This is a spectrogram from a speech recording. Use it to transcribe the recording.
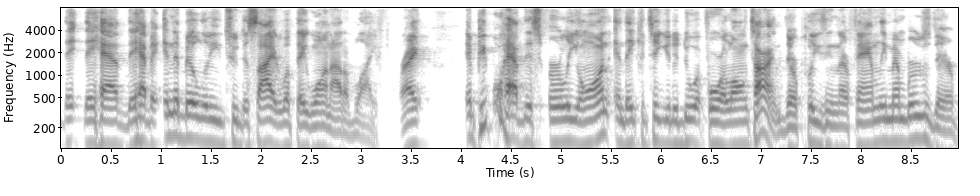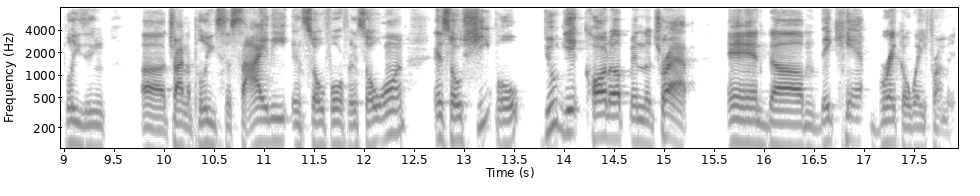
they, they have they have an inability to decide what they want out of life, right? And people have this early on, and they continue to do it for a long time. They're pleasing their family members, they're pleasing, uh, trying to please society, and so forth and so on. And so sheeple do get caught up in the trap, and um, they can't break away from it.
